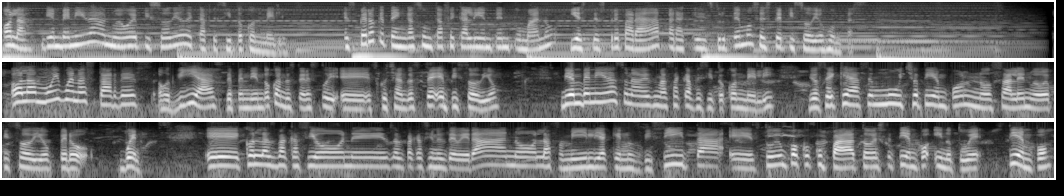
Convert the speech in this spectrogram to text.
Hola, bienvenida a un nuevo episodio de Cafecito con Meli. Espero que tengas un café caliente en tu mano y estés preparada para que disfrutemos este episodio juntas. Hola, muy buenas tardes o días, dependiendo cuando estén eh, escuchando este episodio. Bienvenidas una vez más a Cafecito con Meli. Yo sé que hace mucho tiempo no sale nuevo episodio, pero bueno, eh, con las vacaciones, las vacaciones de verano, la familia que nos visita. Eh, estuve un poco ocupada todo este tiempo y no tuve tiempo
